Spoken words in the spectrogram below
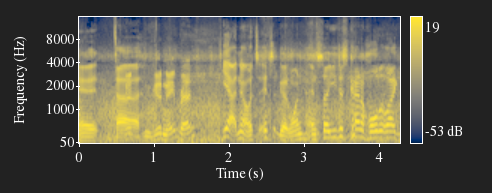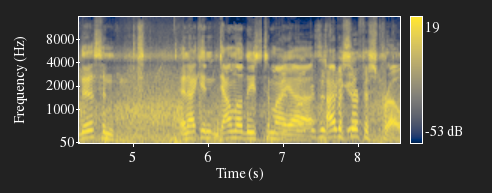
It, uh, good, good name, Brad. yeah, no, it's it's a good one. And so you just kind of hold it like this, and and I can download these to my. Uh, I have a good. Surface Pro.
